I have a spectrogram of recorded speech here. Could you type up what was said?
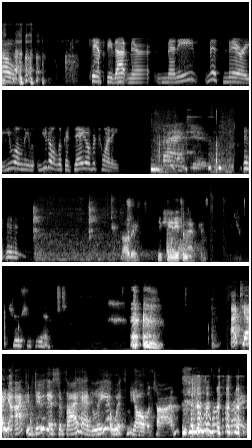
Oh, can't be that mar- many. Miss Mary, you only you don't look a day over 20. Thank you. Audrey, you can't eat the napkin. Sure she did. I tell you, I could do this if I had Leah with me all the time. right.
